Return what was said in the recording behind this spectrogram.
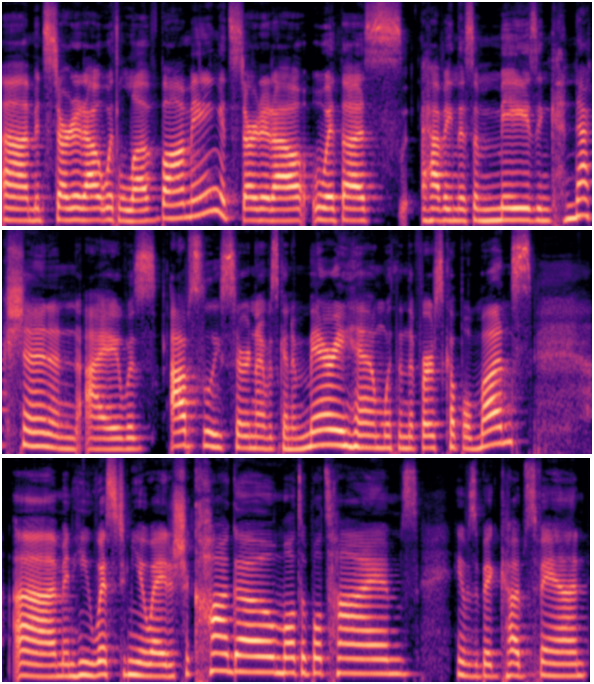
Um, it started out with love bombing. It started out with us having this amazing connection, and I was absolutely certain I was going to marry him within the first couple months. Um, and he whisked me away to Chicago multiple times. He was a big Cubs fan.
